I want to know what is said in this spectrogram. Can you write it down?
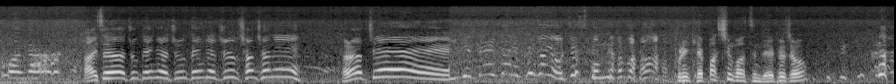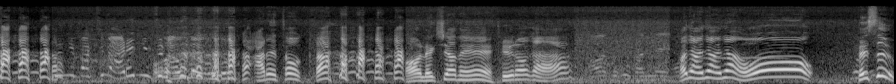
도망가. nice. 쭉 당겨, 쭉 당겨, 쭉 천천히. 그렇지. 이게 뺄 때는 표정이 어쩔 수 없나 봐. 우린 개빡친 것 같은데, 그죠? 손님 빡치면 아랫입술 나온다고. 아래 턱. 아, 섹시하네. 들어가. 아, 저거 갔네. 아니야, 아니야, 아니야. 오! 배스!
